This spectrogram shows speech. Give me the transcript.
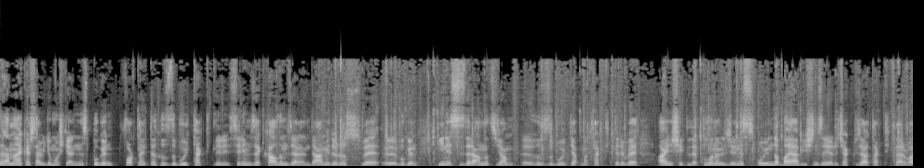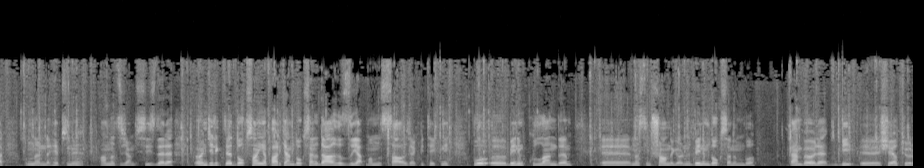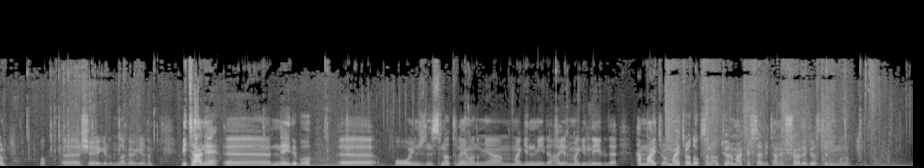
Selamlar arkadaşlar videoma hoş geldiniz. Bugün Fortnite'ta hızlı build taktikleri serimize kaldığımız yerden devam ediyoruz ve e, bugün yine sizlere anlatacağım e, hızlı build yapma taktikleri ve aynı şekilde kullanabileceğiniz oyunda bayağı bir işinize yarayacak güzel taktikler var. Bunların da hepsini anlatacağım sizlere. Öncelikle 90 yaparken 90'ı daha hızlı yapmamızı sağlayacak bir teknik. Bu e, benim kullandığım e, nasıl şu anda gördüğünüz benim 90'ım bu. Ben böyle bir e, şey atıyorum. Hop e, şeye girdim, laga girdim. Bir tane e, neydi bu? E, o oyuncunun ismini hatırlayamadım ya. Magin miydi? Hayır, Magin değildi. Ha Mitro. Mitro 90'a atıyorum arkadaşlar bir tane. Şöyle göstereyim onu.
